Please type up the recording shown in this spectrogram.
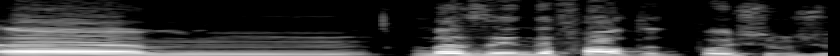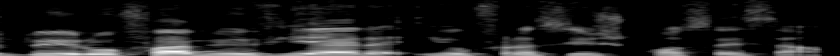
Um, mas ainda falta depois substituir o Fábio Vieira e o Francisco Conceição.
